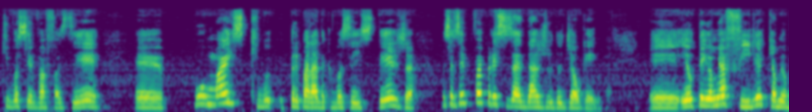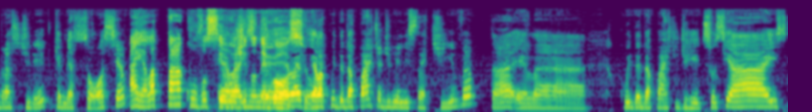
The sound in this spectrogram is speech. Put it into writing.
que você vai fazer, é, por mais que, preparada que você esteja, você sempre vai precisar da ajuda de alguém. É, eu tenho a minha filha, que é o meu braço direito, que é minha sócia. Ah, ela tá com você ela, hoje no é, negócio? Ela, ela, cuida da parte administrativa, tá? Ela cuida da parte de redes sociais.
